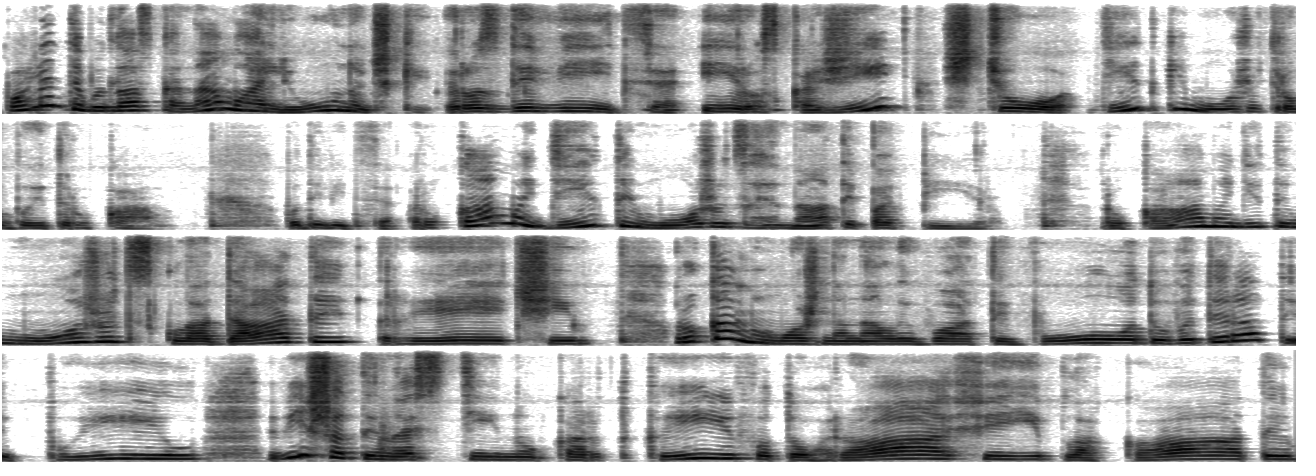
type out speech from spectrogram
погляньте, будь ласка, на малюночки, роздивіться і розкажіть, що дітки можуть робити руками. Подивіться, руками діти можуть згинати папір. Руками діти можуть складати речі, руками можна наливати воду, витирати пил, вішати на стіну картки, фотографії, плакати,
